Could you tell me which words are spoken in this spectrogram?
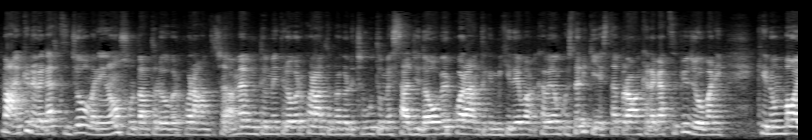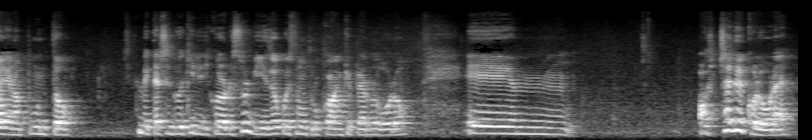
ma anche le ragazze giovani non soltanto le over 40 cioè a me è venuto in mente l'over 40 perché ho ricevuto messaggi da over 40 che mi chiedevano che avevano questa richiesta però anche ragazze più giovani che non vogliono appunto mettersi due kg di colore sul viso, questo è un trucco anche per loro. Ehm, c'è del colore,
